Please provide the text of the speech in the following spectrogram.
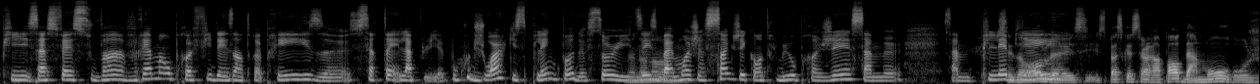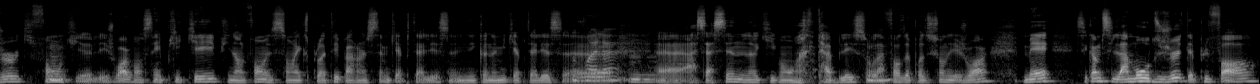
Puis ça se fait souvent vraiment au profit des entreprises. Euh, certains, la, il y a beaucoup de joueurs qui se plaignent pas de ça. Ils disent, ben moi, je sens que j'ai contribué au projet, ça me, ça me plaît drôle, euh, c'est parce que c'est un rapport d'amour au jeu qui font mm. que les joueurs vont s'impliquer, puis dans le fond, ils sont exploités par un système capitaliste, une économie capitaliste euh, mm-hmm. assassine là, qui vont tabler sur la mm-hmm. force de production des joueurs. Mais c'est comme si l'amour du jeu était plus fort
